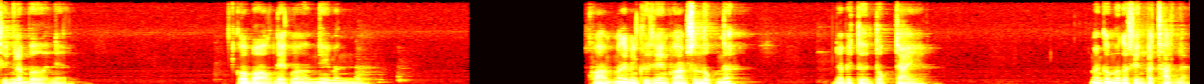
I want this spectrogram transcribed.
ทิ้งระเบิดเนี่ย ก็บอกเด็กว่านี่มัน ความมันเป็นคือเสียงความสนุกนะ อย่าไปตื่นตกใจ มันก็เหมือนกับเสียงประทัดแหละ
